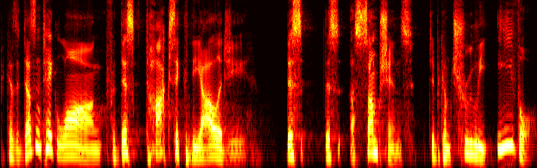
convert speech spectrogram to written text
Because it doesn't take long for this toxic theology, this, this assumptions, to become truly evil.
